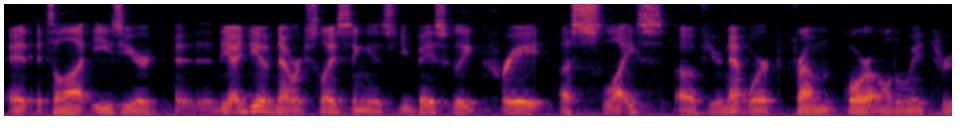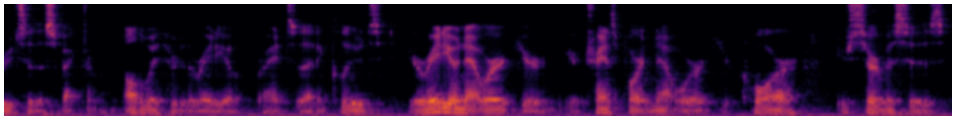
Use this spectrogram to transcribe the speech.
it, it's a lot easier. The idea of network slicing is you basically create a slice of your network from core all the way through to the spectrum, all the way through to the radio, right? So that includes your radio network, your, your transport network, your core, your services.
